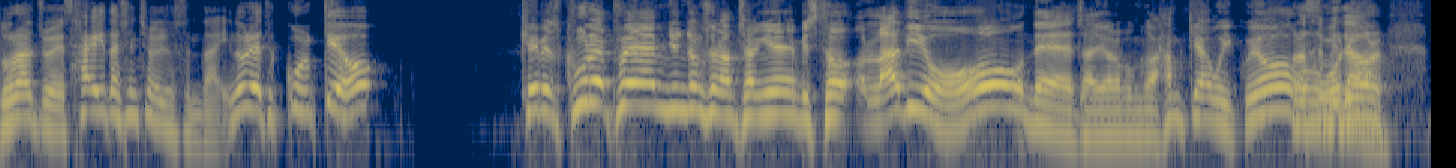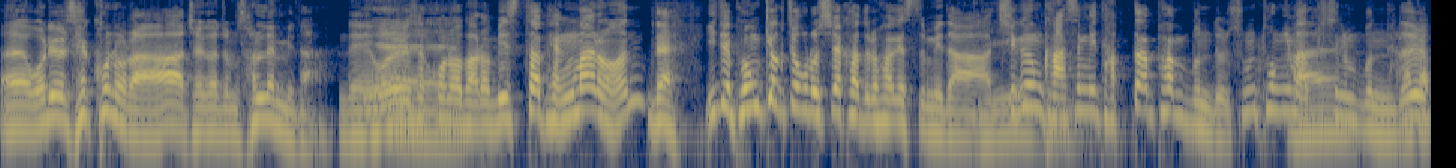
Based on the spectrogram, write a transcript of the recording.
노라조의 사이다 신청해 주셨습니다. 이 노래 듣고 올게요. KBS 쿨 FM 윤정수 남창희의 미스터 라디오. 네, 자 여러분과 함께하고 있고요. 그렇습니다. 월요일 에, 월요일 새 코너라 저희가 좀 설렙니다. 네, 예. 월요일 새 코너 바로 미스터 100만 원. 네. 이제 본격적으로 시작하도록 하겠습니다. 지금 가슴이 답답한 분들, 숨통이 아유, 막히시는 분들.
